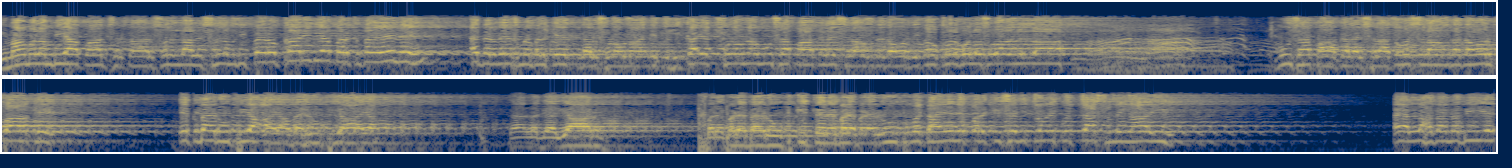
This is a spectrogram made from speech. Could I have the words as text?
امام الانبیاء پاک سرکار صلی اللہ علیہ وسلم دی پیروکاری دیا برکتاں اے نے۔ ادھر ویکھ میں بلکہ ایک گل سناونا، ایک حکایت سناونا موسی پاک علیہ السلام دے دور دی۔ توکل بولو سبحان اللہ سبحان اللہ موسی پاک علیہ الصلوۃ والسلام دا دور پا کے ایک بہ روپیہ آیا بہروپیا آیا۔ کہنے لگا، یار، بڑے بڑے بہ روپ کیتے نے بڑے بڑے روپ وٹائے نے، پر کسی بچوں میں کوئی چس نہیں آئی۔ اے اللہ دا نبی ہے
